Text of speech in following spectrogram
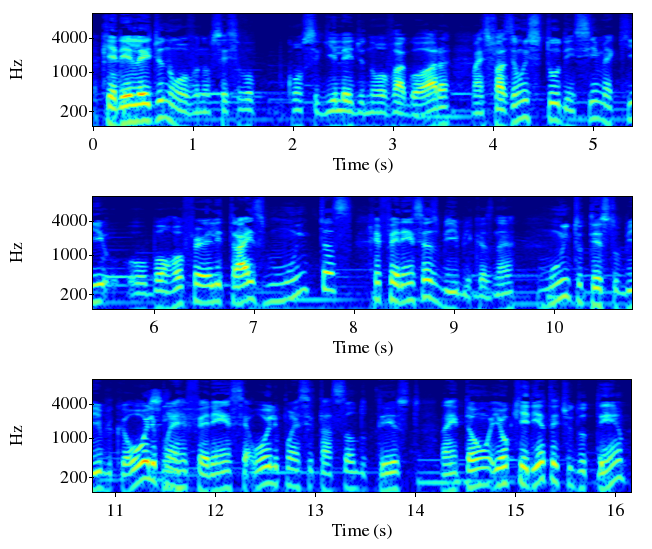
a querer ler de novo, não sei se vou conseguir ler de novo agora, mas fazer um estudo em cima é que o Bonhoeffer ele traz muitas referências bíblicas, né? muito texto bíblico, ou ele Sim. põe a referência, ou ele põe a citação do texto. né? Então eu queria ter tido tempo,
